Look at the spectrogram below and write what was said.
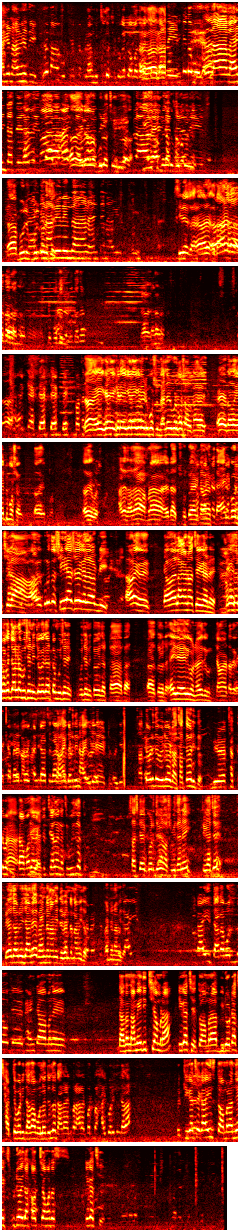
আগে নামিয়ে দিন এই, দাঁড়া, বলছি, একটা prank হচ্ছিল, ছোটখাটো আমাদের দাদা, দাদা, দাদা। ভেঙে দেবো, ভ্যান। দাদা ভ্যানটা ছেড়ে দিন দাদা দাদা এটা আমার ভুল হচ্ছে দাদা দাদা, আপনি কিন্তু ভুল করলেন দাদা ভুল ভুল করেছে নামিয়ে দিন দাদা ভ্যানটা নামিয়ে দিন। সিরিয়াস দাঁড়া দাঁড়া দাঁড়া দাঁড়া একটা কথা শোনো দাদা দাঁড়া একটা একটা একটা একটা একটা কথা দাদা এখানে এখানে এখানে একটু বসুন ভ্যানের উপর বসাও দাদাকে একটু বসাও দাদা দাদা বস আরে দাদা আমরা এটা ছোট একটা মানে প্ল্যান করছিলাম। আরে পুরো তো সিরিয়াস হয়ে গেলেন আপনি। আরে ক্যামেরা লাগানো আছে এখানে? ঠিক আছে চোখের জলটা মুছে নিন চোখের জলটা মুছে নি মুছে নিন চোখের জলটা হ্যাঁ ব্যাস। এই যে এই দেখুন এই দেখুন ক্যামেরাটা দেখুন ক্যামেরাটা ওইখানটা আছে হাই করে দিন হাই করে দিন। ওই যে ছাড়তে পারি তো ভিডিওটা ছাড়তে পারি তো? ভিডিওটা ছাড়তে পারি হ্যাঁ, তা আমাদের একটা চ্যানেল আছে বুঝলে তো? সাবস্ক্রাইব করে দেবেন অসুবিধা নেই ঠিক আছে? ঠিক আছে আপনি জানে ভ্যানটা নামিয়ে দাও ভ্যানটা নামিয়ে দাও ভ্যানটা নামিয়ে দাও। তো গাইস দাদা বলল যে ভ্যানটা মানে দাদা নামিয়ে দিচ্ছি আমরা ঠিক আছে? তো আমরা ভিডিওটা ছাড়তে পারি দাদা বলে দিল দাদা একবার আর একবার হাই করে দিন দাদা। তো ঠিক আছে গাইস তো আমরা নেক্সট ভিডিওয় দেখা হচ্ছে আমাদের ঠিক আছে?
